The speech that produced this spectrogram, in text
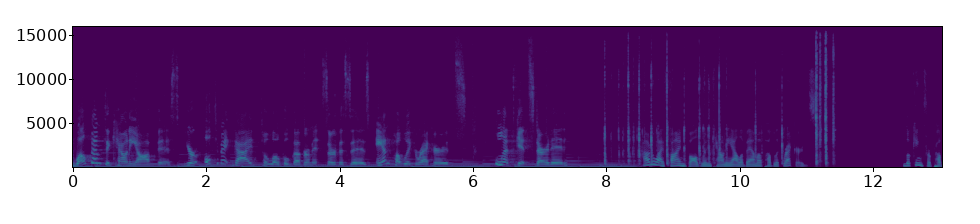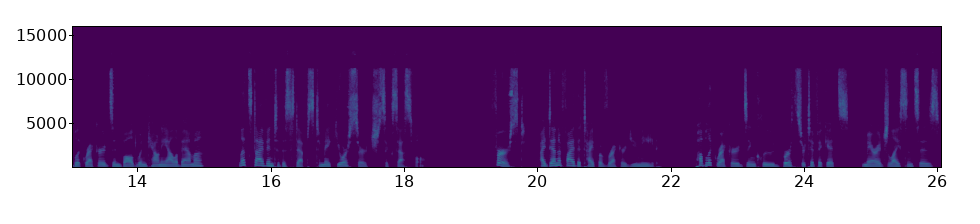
Welcome to County Office, your ultimate guide to local government services and public records. Let's get started. How do I find Baldwin County, Alabama public records? Looking for public records in Baldwin County, Alabama? Let's dive into the steps to make your search successful. First, identify the type of record you need. Public records include birth certificates, marriage licenses,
